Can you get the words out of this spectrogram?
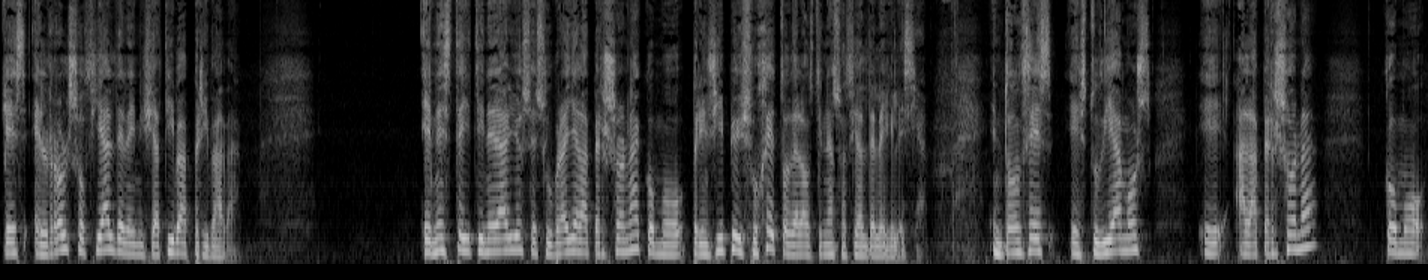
que es el rol social de la iniciativa privada. En este itinerario se subraya la persona como principio y sujeto de la doctrina social de la Iglesia. Entonces estudiamos eh, a la persona como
